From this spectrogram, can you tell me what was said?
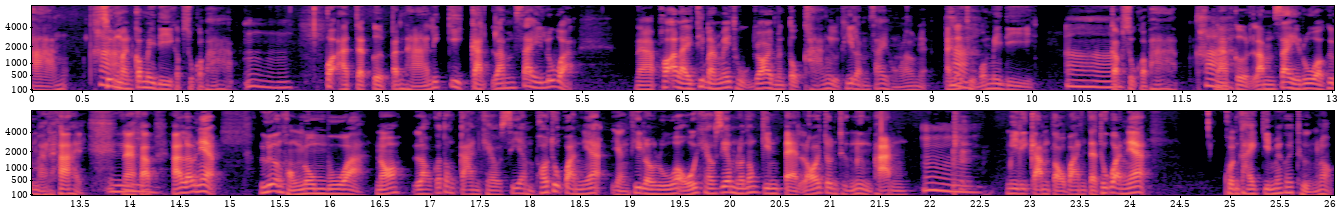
ค้างค่ะ ซึ่งมันก็ไม่ดีกับสุขภาพอืมก็อาจจะเกิดปัญหาลิกกี้กัดลำไส้รั่วนะเพราะอะไรที่มันไม่ถูกย่อยมันตกค้างอยู่ที่ลำไส้ของเราเนี่ย อันนี้ถือว่าไม่ดีอ่าฮะกับสุขภาพค่ะนะเกิดลำไส้รั่วขึ้นมาได้อืมนะครับอะแล้วเนี่ยเรื่องของนมวัวเนาะเราก็ต้องการแคลเซียม เพราะทุกวันเนี้ยอย่างที่เรารู้ว่าโอ้ยแคลเซียมเราต้องกิน 800 จนถึง 1,000อืมมิลลิกรัมต่อวัน แต่ทุกวันเนี้ยคนไทยกินไม่ค่อยถึงหรอก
